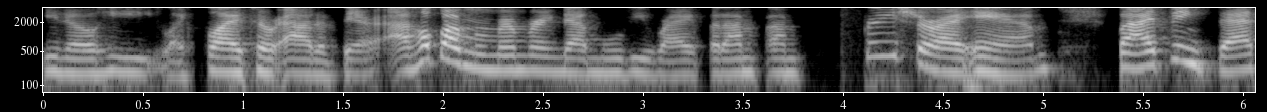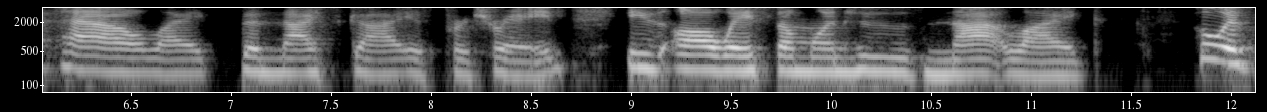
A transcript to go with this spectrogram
you know, he like flies her out of there. I hope I'm remembering that movie right, but I'm, I'm pretty sure I am. But I think that's how like the nice guy is portrayed. He's always someone who's not like, who is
